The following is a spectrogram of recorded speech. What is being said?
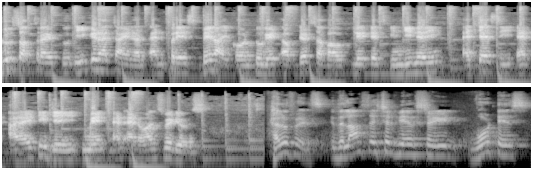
Do subscribe to Ekeeda channel and press bell icon to get updates about latest engineering, HSC and IIT JEE main and advanced videos. Hello friends, in the last lecture we have studied what is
